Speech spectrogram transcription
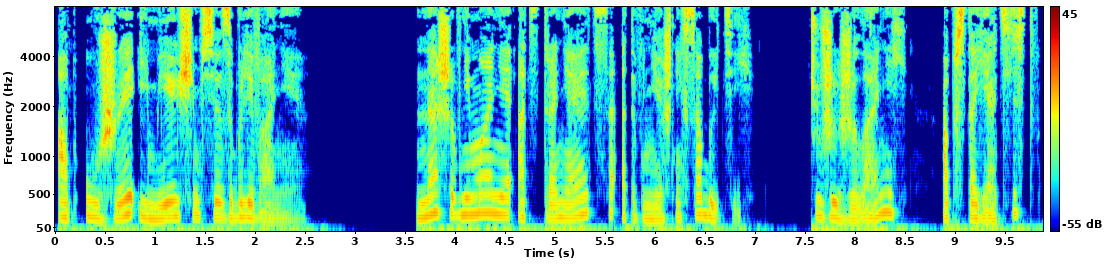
об уже имеющемся заболевании наше внимание отстраняется от внешних событий, чужих желаний, обстоятельств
